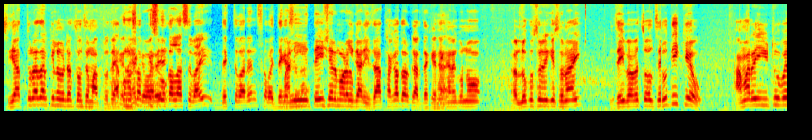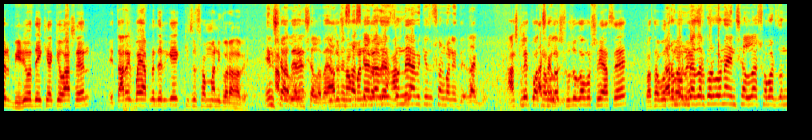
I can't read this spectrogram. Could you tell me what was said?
ছিয়াত্তর হাজার কিলোমিটার চলছে মাত্র দেখেন এখনও সবকিছু ওকাল আছে ভাই দেখতে পারেন সবাই দেখে মানে তেইশের মডেল গাড়ি যা থাকা দরকার দেখেন হ্যাঁ। এখানে কোনো আহ, লুকোচুরি কিছু নাই যেইভাবে চলছে যদি কেউ আমার এই ইউটিউবের ভিডিও দেখে কেউ আসেন এই তারেক ভাই আপনাদেরকে কিছু সম্মানই করা হবে। ইনশাআল্লাহ আপনাদের ইনশাআল্লাহ ভাই। সাবস্ক্রাইবারের জন্য আমি কিছু সম্মানই রাখব। আসলে কথা বলার সুযোগ অবশ্যই আছে কথা বলতে মন। বেজার করব না ইনশাআল্লাহ সবার জন্য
